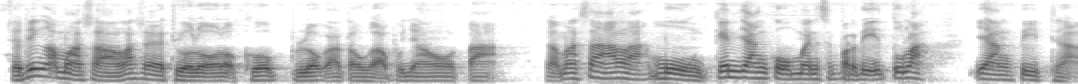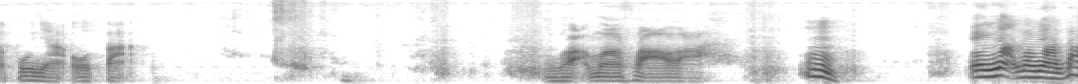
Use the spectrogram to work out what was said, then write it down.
Jadi nggak masalah saya diolok-olok goblok atau nggak punya otak. Nggak masalah. Mungkin yang komen seperti itulah yang tidak punya otak. Nggak masalah. Hmm. Enak ternyata.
